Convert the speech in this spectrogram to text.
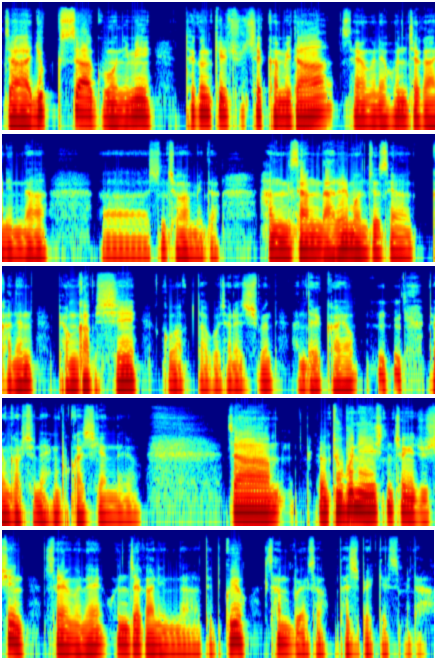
자, 6495님이 퇴근길 출첵합니다. 서영은의 혼자가 아닌 나 어, 신청합니다. 항상 나를 먼저 생각하는 병갑씨 고맙다고 전해주시면 안 될까요? 병갑씨는 행복하시겠네요. 자, 그럼 두 분이 신청해주신 서영은의 혼자가 아닌 나 듣고요. 3부에서 다시 뵙겠습니다.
